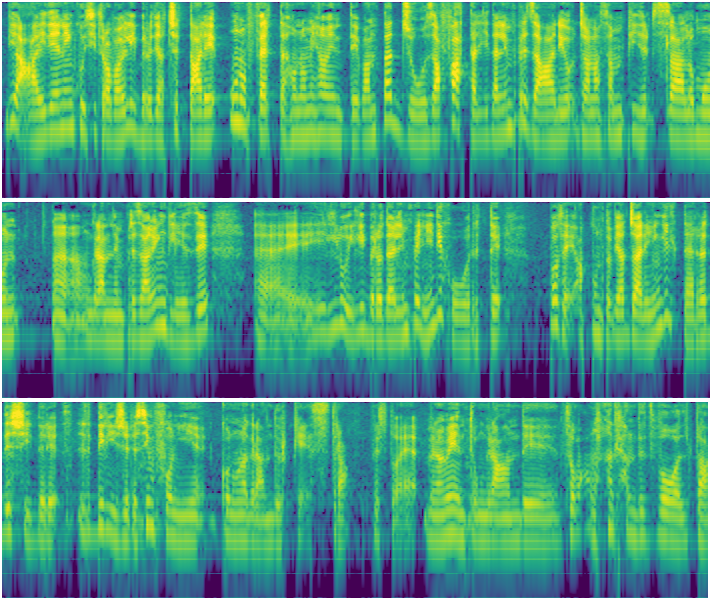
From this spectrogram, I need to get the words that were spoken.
di Haydn in cui si trova libero di accettare un'offerta economicamente vantaggiosa fattagli dall'impresario Jonathan Pierce Salomon, eh, un grande impresario inglese, eh, lui libero dagli impegni di corte poté appunto viaggiare in Inghilterra e decidere di dirigere sinfonie con una grande orchestra questo è veramente un grande, insomma, una grande svolta.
